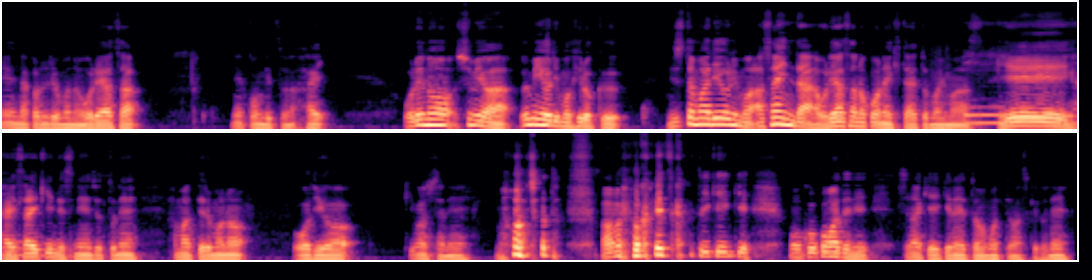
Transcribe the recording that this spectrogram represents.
ね、中野龍馬の俺朝。ね、今月は。はい。俺の趣味は海よりも広く、水たまりよりも浅いんだ。俺朝のコーナー行きたいと思います。ーイイエーイ。はい、最近ですね、ちょっとね、ハマってるもの、オーディオ、来ましたね。もうちょっと、あんまりお金使うといけんけん。もうここまでにしなきゃいけないとは思ってますけどね。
